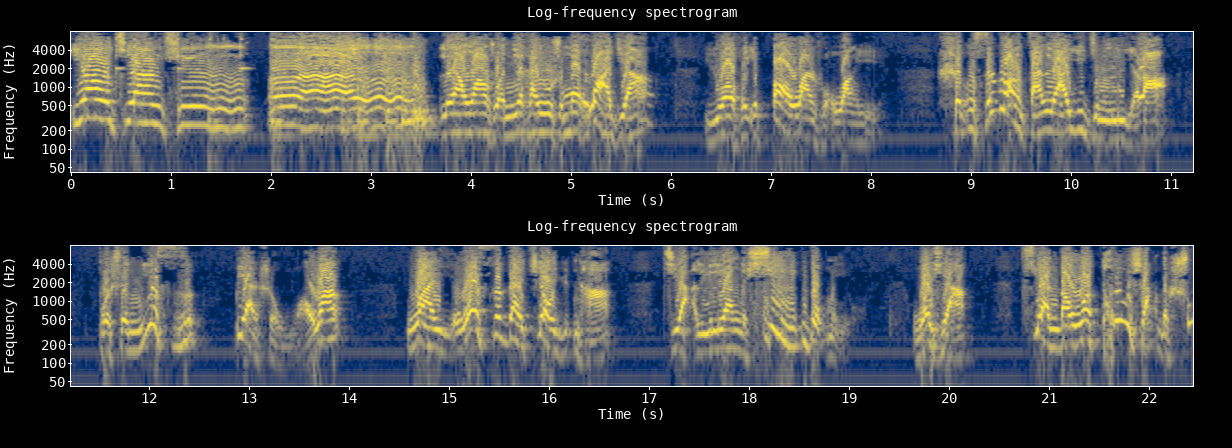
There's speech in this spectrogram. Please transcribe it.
要讲清。梁王说：“你还有什么话讲？”岳飞报完说：“王爷，生死状咱俩已经立了，不是你死，便是我亡。万一我死在教军堂，家里连个信都没有。我想见到我同乡的水，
